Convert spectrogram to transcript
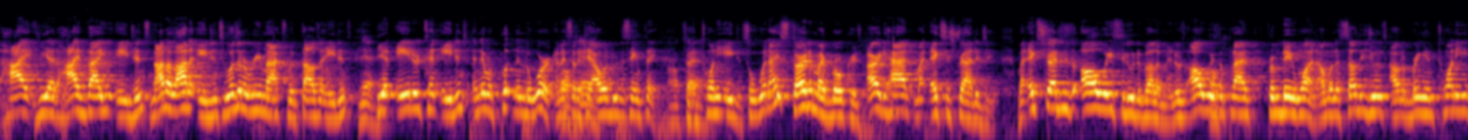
high he had high value agents, not a lot of agents. He wasn't a RE/MAX with thousand agents. Yeah. He had eight or ten agents, and they were putting in the work. And I said, Okay. okay, I want to do the same thing. So I had 20 agents. So when I started my brokerage, I already had my exit strategy. My exit strategy was always to do development. It was always the plan from day one. I want to sell these units. I want to bring in 20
